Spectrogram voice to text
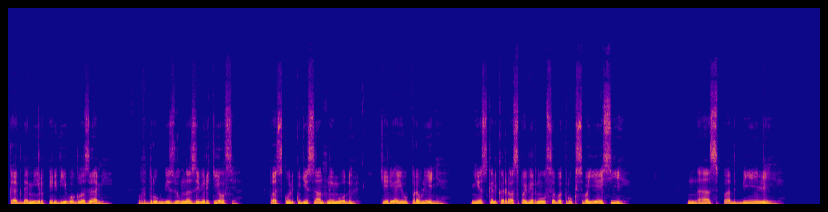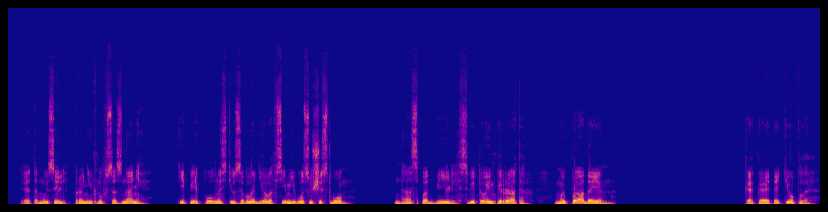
когда мир перед его глазами вдруг безумно завертелся, поскольку десантный модуль, теряя управление, несколько раз повернулся вокруг своей оси. «Нас подбили!» Эта мысль, проникнув в сознание, теперь полностью завладела всем его существом. «Нас подбили, святой император! Мы падаем!» Какая-то теплая,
